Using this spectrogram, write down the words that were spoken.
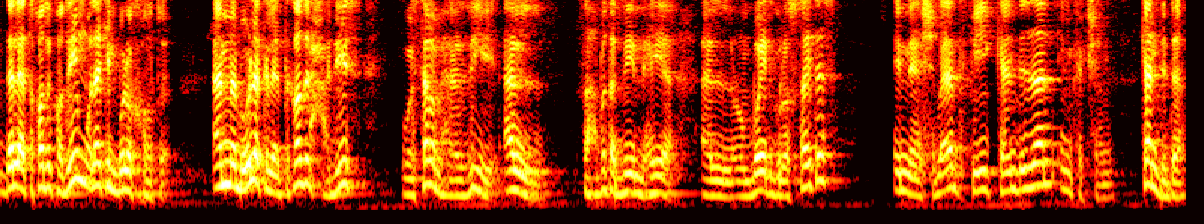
ده الاعتقاد القديم ولكن بيقول لك خاطئ. أما بيقول لك الاعتقاد الحديث وسبب هذه صاحبتك دي اللي هي ال rhomboid glossitis إن يا شباب في candidal infection candida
